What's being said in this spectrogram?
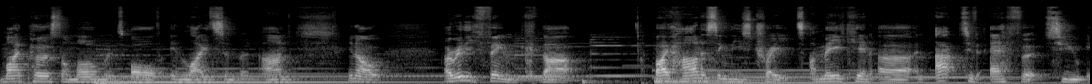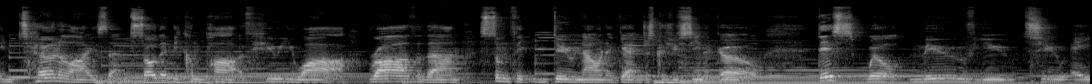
my personal moments of enlightenment. And, you know, I really think that by harnessing these traits and making uh, an active effort to internalize them so they become part of who you are rather than something you do now and again just because you've seen a girl this will move you to a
